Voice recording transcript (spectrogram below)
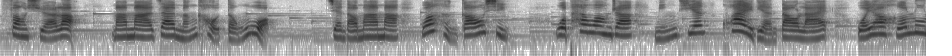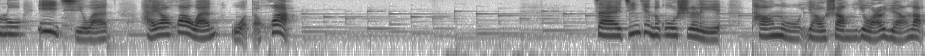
放学了。妈妈在门口等我，见到妈妈，我很高兴。我盼望着明天快点到来，我要和露露一起玩，还要画完我的画。在今天的故事里，汤姆要上幼儿园了，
